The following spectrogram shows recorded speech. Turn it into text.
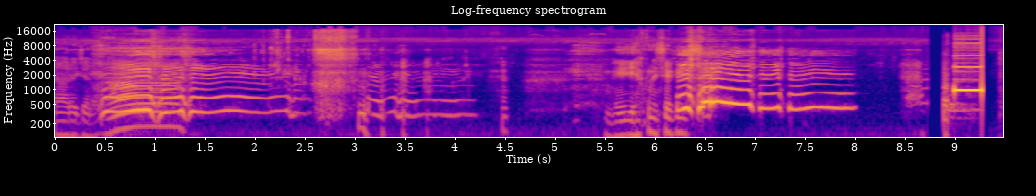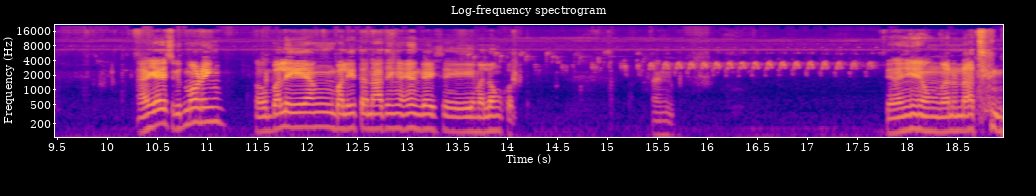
nangyari dyan? Ah, umiiyak na siya guys. Ah guys, good morning. So bali ang balita natin ngayon guys ay malungkot. Ano? Tingnan niyo yung ano natin.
